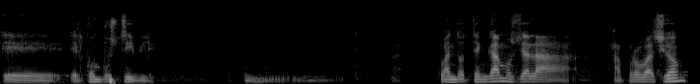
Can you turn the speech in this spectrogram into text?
el combustible. Cuando tengamos ya la aprobación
